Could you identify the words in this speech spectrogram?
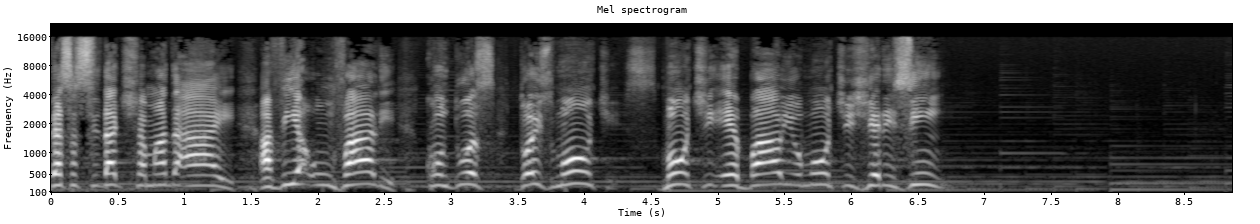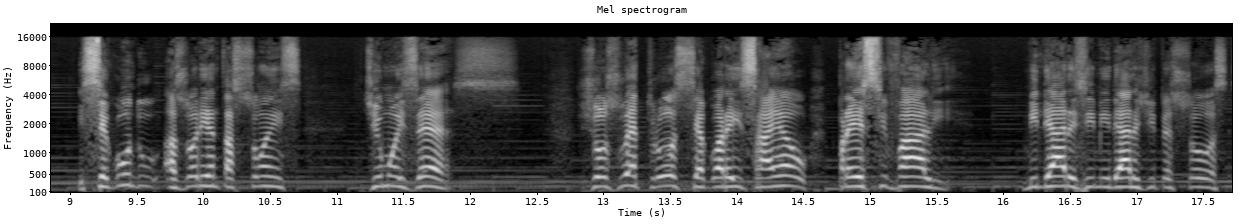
dessa cidade chamada Ai, havia um vale com duas, dois montes, Monte Ebal e o Monte Gerizim. E segundo as orientações de Moisés, Josué trouxe agora Israel para esse vale milhares e milhares de pessoas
